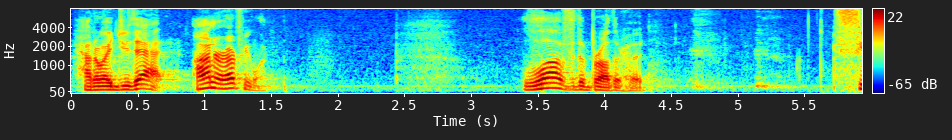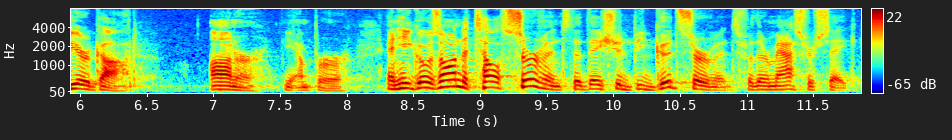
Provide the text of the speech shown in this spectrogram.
How do I do that? Honor everyone. Love the brotherhood. Fear God. Honor the emperor. And he goes on to tell servants that they should be good servants for their master's sake.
